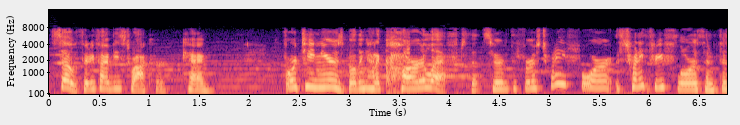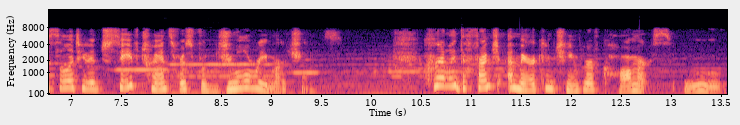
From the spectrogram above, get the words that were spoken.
So, 35 East Wacker. Okay. 14 years, building had a car lift that served the first 24, 23 floors and facilitated safe transfers for jewelry merchants currently the French American Chamber of Commerce. Ooh,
